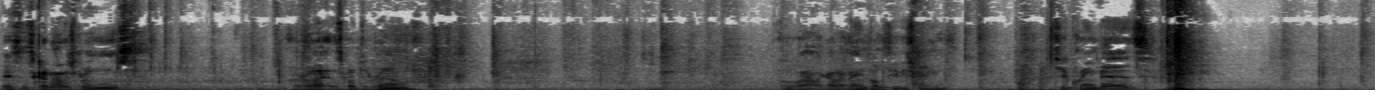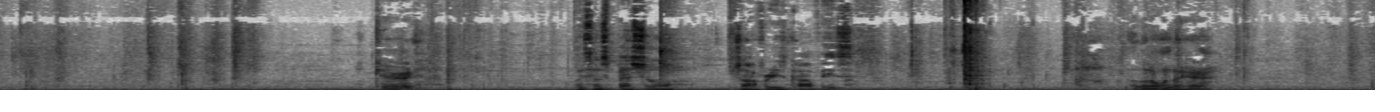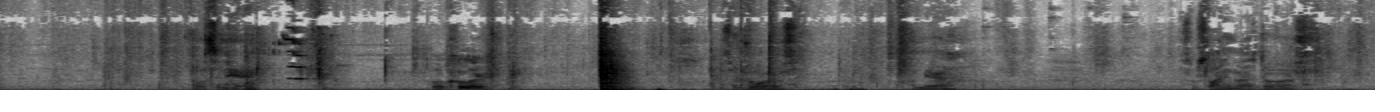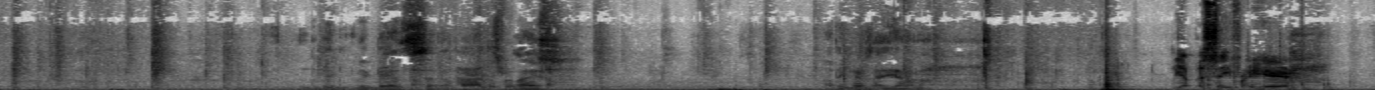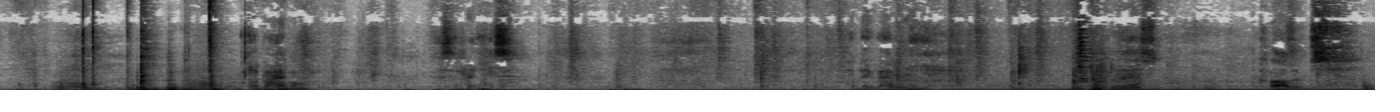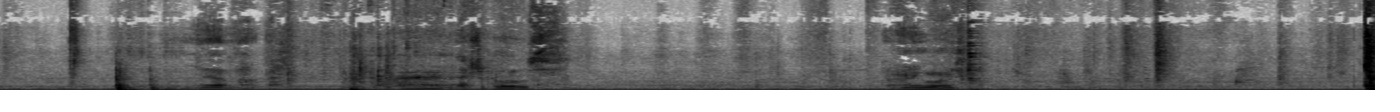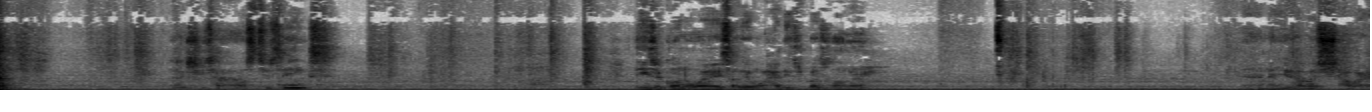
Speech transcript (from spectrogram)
This is Coronado Springs. All right, let's go to the room. Oh wow, I got our names on the TV screen. Two queen beds. Keurig with some special Joffrey's coffees. A little window here. What's in here? A little cooler. Some drawers. A mirror. Some sliding glass doors. The big, big beds sitting up high. That's real nice. I think there's a, um, yep, a safe right here. A Bible. This is pretty nice. A big bedroom. This closets. Yep. And extra pillows. Ironing board. Extra towels, two sinks. These are going away, so they won't have these much longer. And then you have a shower.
